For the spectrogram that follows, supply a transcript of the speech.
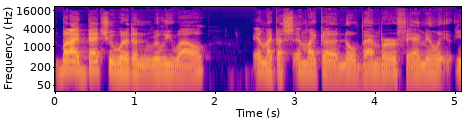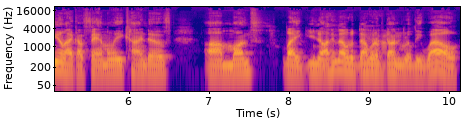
but I bet you would have done really well in like a in like a November family, you know, like a family kind of uh, month. Like you know, I think that would that would have done really well.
